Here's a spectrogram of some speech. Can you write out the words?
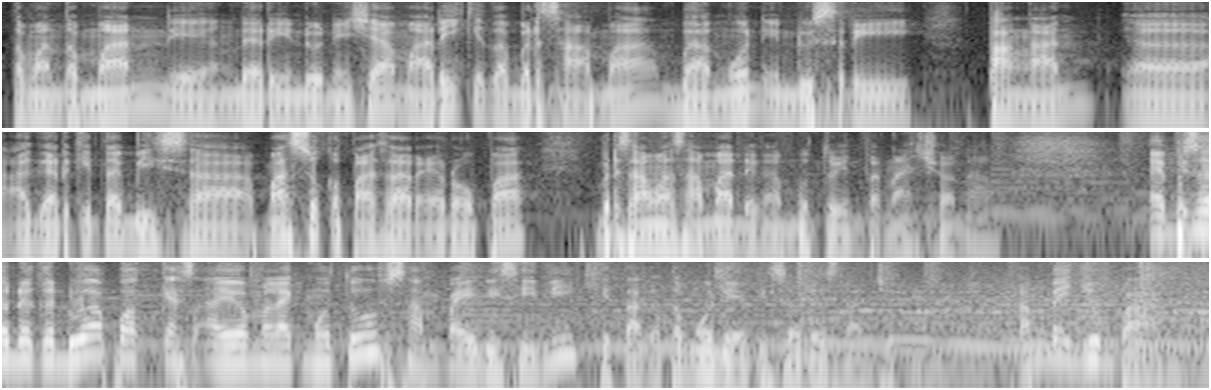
teman-teman yang dari Indonesia, mari kita bersama bangun industri pangan uh, agar kita bisa masuk ke pasar Eropa bersama-sama dengan Mutu Internasional. Episode kedua podcast Ayo Melek Mutu sampai di sini kita ketemu di episode selanjutnya. Sampai jumpa.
